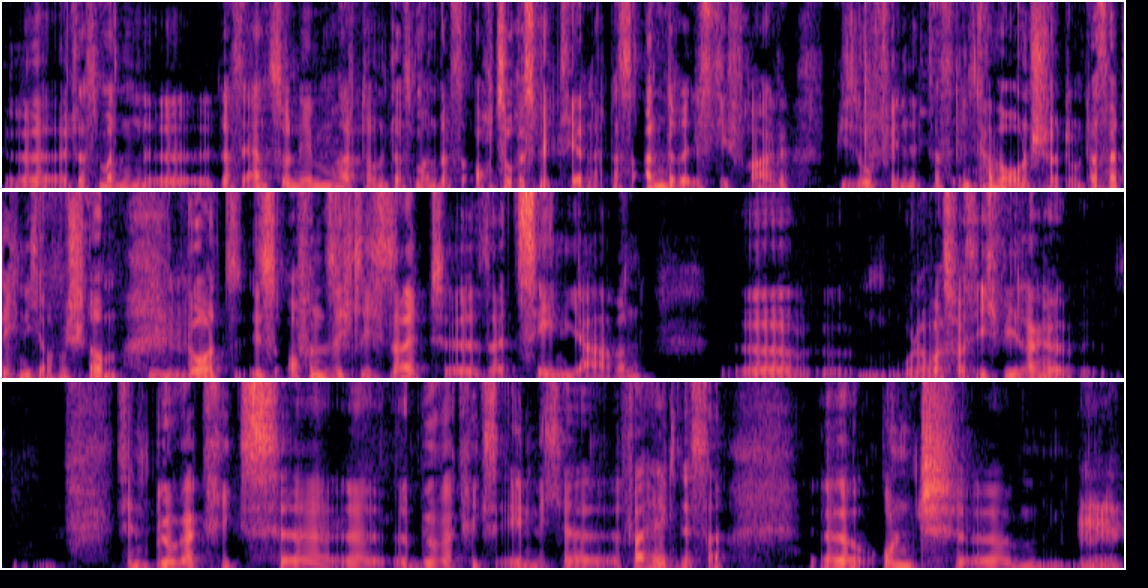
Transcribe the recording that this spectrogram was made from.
äh, dass man äh, das ernst zu nehmen hat und dass man das auch zu respektieren hat. Das andere ist die Frage, wieso findet das in Kamerun statt? Und das hatte ich nicht auf dem Schirm. Hm. Dort ist offensichtlich seit, äh, seit zehn Jahren äh, oder was weiß ich wie lange sind Bürgerkriegs, äh, äh bürgerkriegsähnliche Verhältnisse. Äh, und ähm,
